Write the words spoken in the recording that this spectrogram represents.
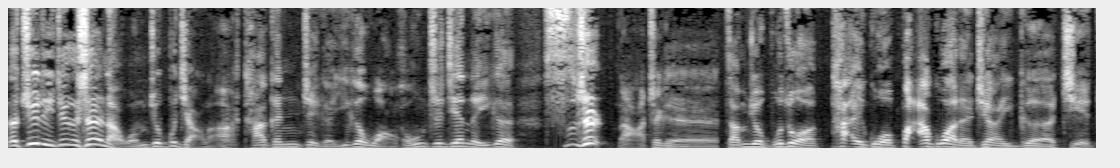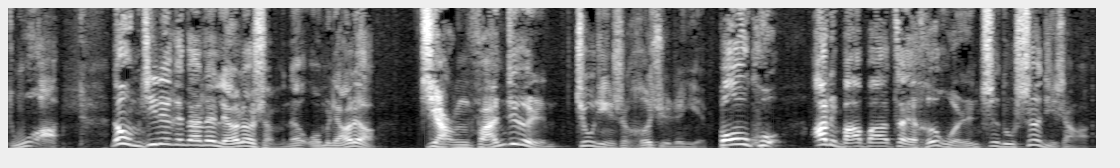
那具体这个事儿呢，我们就不讲了啊，他跟这个一个网红之间的一个私事啊，这个咱们就不做太过八卦的这样一个解读啊。那我们今天跟大家聊聊什么呢？我们聊聊蒋凡这个人究竟是何许人也，包括阿里巴巴在合伙人制度设计上啊。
